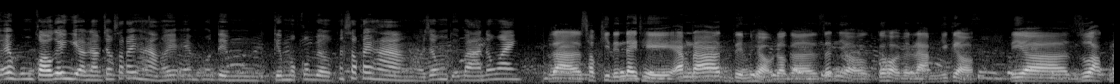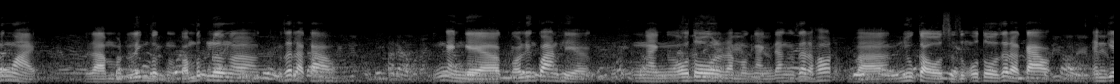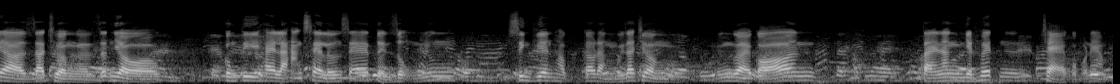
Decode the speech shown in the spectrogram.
Em cũng có kinh nghiệm làm chăm sóc khách hàng ấy, em muốn tìm kiếm một công việc chăm sóc khách hàng ở trong địa bàn Đông Anh. Dạ, sau khi đến đây thì em đã tìm hiểu được ờ, rất nhiều cơ hội việc làm như kiểu đi uh, du học nước ngoài là một lĩnh vực có mức lương uh, rất là cao ngành nghề à, có liên quan thì à, ngành ô tô là một ngành đang rất là hot và nhu cầu sử dụng ô tô rất là cao. Em nghĩ là ra trường à, rất nhiều công ty hay là hãng xe lớn sẽ tuyển dụng những sinh viên học cao đẳng mới ra trường, những người có tài năng nhiệt huyết trẻ của bọn em.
